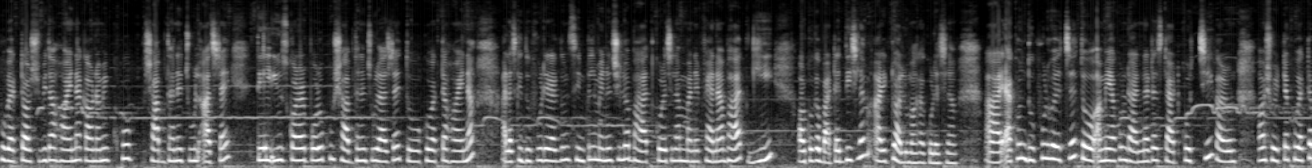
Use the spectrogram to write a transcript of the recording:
খুব একটা অসুবিধা হয় না, কারণ আমি খুব সাবধানে চুল আঁচড়াই। তেল ইউজ করার পরও খুব সাবধানে চুল আঁচড়াই, তো খুব একটা হয় না। আর আজকে দুপুরের একদম সিম্পল মেনু ছিল, ভাত করেছিলাম মানে ফেনা ভাত, ঘি, অর্ককে বাটার দিয়েছিলাম, আর একটু আলু মাখা করেছিলাম। আর এখন দুপুর হয়েছে, তো আমি এখন রান্নাটা স্টার্ট করছি, কারণ আমার শরীরটা খুব একটা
